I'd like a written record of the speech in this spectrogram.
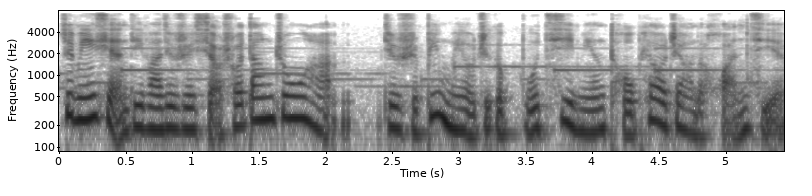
最明显的地方就是小说当中哈，就是并没有这个不记名投票这样的环节。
